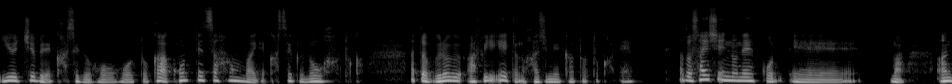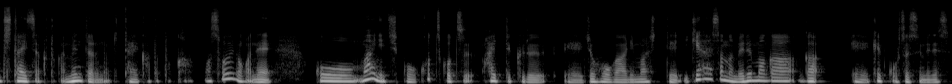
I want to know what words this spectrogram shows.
YouTube で稼ぐ方法とか、コンテンツ販売で稼ぐノウハウとか、あとブログアフィリエイトの始め方とかね。あと最新のね、こう、えーまあ、アンチ対策とかメンタルの鍛え方とか、まあ、そういうのがね、こう、毎日こう、コツコツ入ってくる、えー情報がありまして、池原さんのメルマガが、えー結構おすすめです。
